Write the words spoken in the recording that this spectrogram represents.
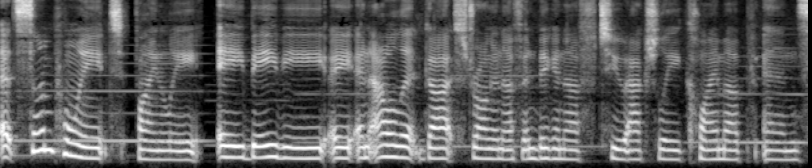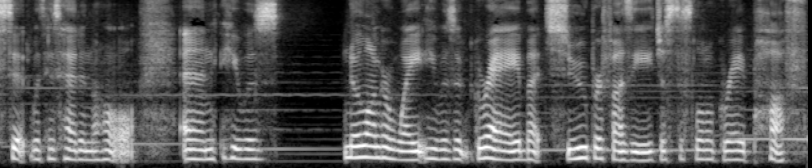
At some point, finally, a baby, a, an owlet got strong enough and big enough to actually climb up and sit with his head in the hole. And he was no longer white, he was a gray, but super fuzzy, just this little gray puff.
